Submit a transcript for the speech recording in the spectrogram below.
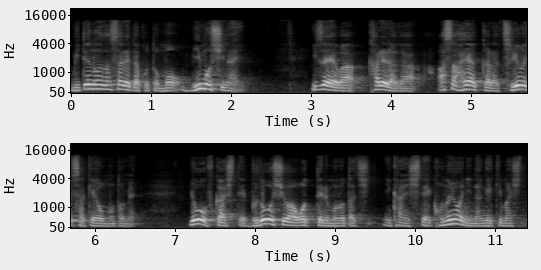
見ての出されたことも見もしない。イザヤは彼らが朝早くから強い酒を求め夜を更かしてブドウ酒を煽っている者たちに関してこのように嘆きました。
